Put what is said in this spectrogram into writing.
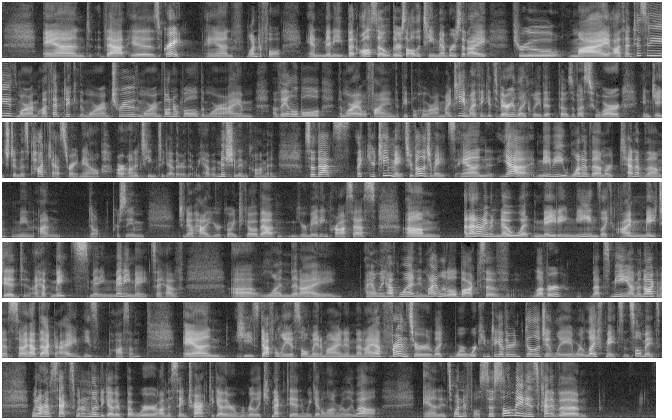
And that is great and wonderful. And many, but also there's all the team members that I through my authenticity, the more I'm authentic, the more I'm true, the more I'm vulnerable, the more I am available, the more I will find the people who are on my team. I think it's very likely that those of us who are engaged in this podcast right now are on a team together, that we have a mission in common. So that's like your teammates, your village mates. And yeah, maybe one of them or 10 of them, I mean, I don't presume to know how you're going to go about your mating process. Um, and I don't even know what mating means. Like I'm mated. I have mates, many many mates. I have uh, one that I I only have one in my little box of lover. That's me. I'm monogamous, so I have that guy, and he's awesome. And he's definitely a soulmate of mine. And then I have friends who are like, we're working together diligently and we're life mates and soulmates. We don't have sex, we don't live together, but we're on the same track together. We're really connected and we get along really well and it's wonderful. So soulmate is kind of a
